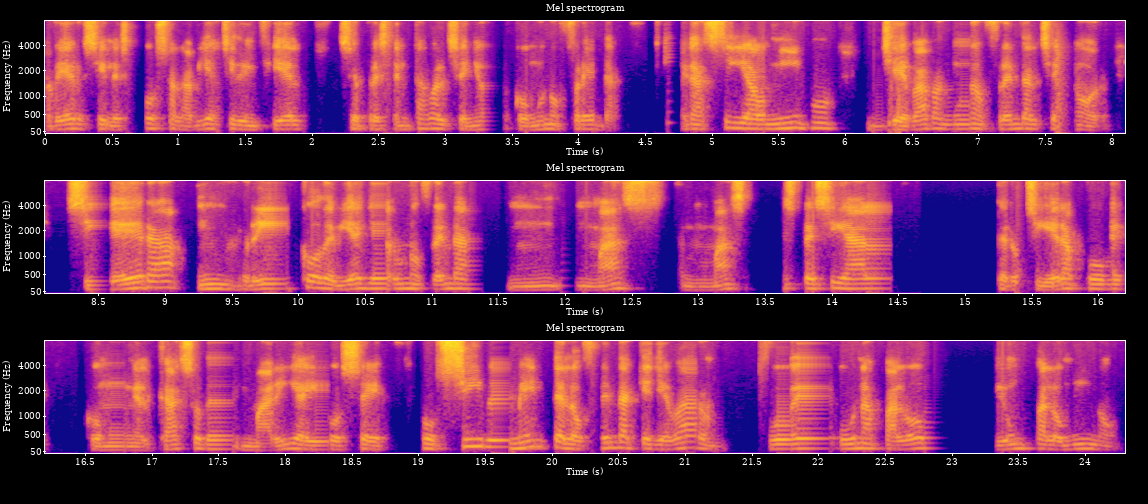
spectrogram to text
ver si la esposa le había sido infiel, se presentaba al Señor con una ofrenda. Nacía un hijo, llevaban una ofrenda al Señor. Si era un rico, debía llevar una ofrenda más, más especial, pero si era pobre, como en el caso de María y José, posiblemente la ofrenda que llevaron fue una paloma y un palomino.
